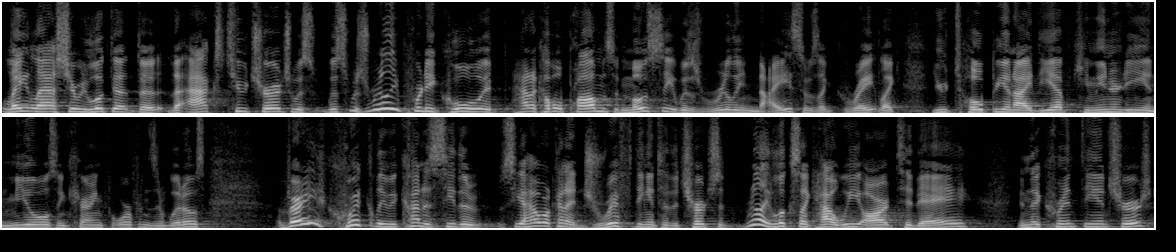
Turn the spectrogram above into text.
late last year we looked at the, the acts 2 church was, was, was really pretty cool. It had a couple problems but mostly it was really nice. It was a great like utopian idea of community and meals and caring for orphans and widows. Very quickly we kind of see the see how we're kind of drifting into the church that really looks like how we are today in the corinthian church.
